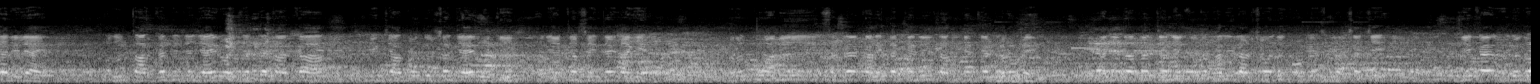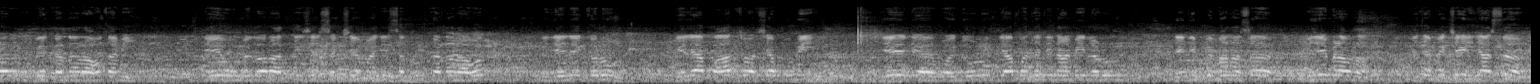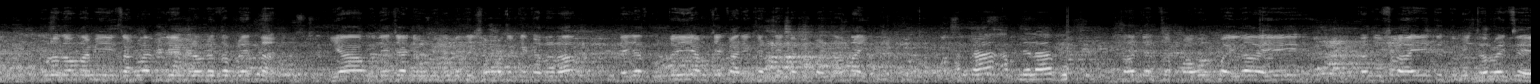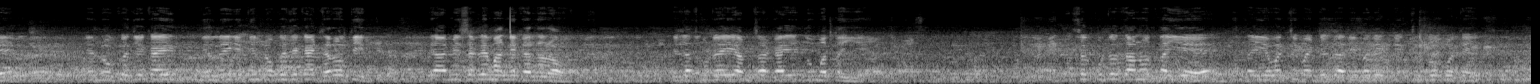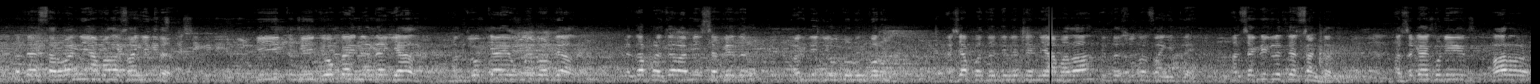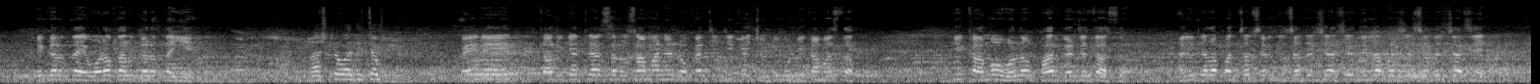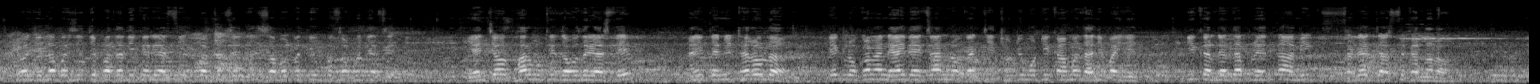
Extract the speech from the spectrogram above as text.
झालेले आहेत. अजून तारखा त्याच्या जाहीर व्हायच्या त्या तारखा एक चार दोन दिवसात जाहीर होती आणि आचारसंहिता लागेल परंतु आम्ही सगळ्या कार्यकर्त्यांनी तालुक्यातल्या ठरवले अजितदादांच्या नेतृत्वाखाली राष्ट्रवादी काँग्रेस पक्षाचे जे काय उमेदवार उभे करणार आहोत आम्ही ते उमेदवार अतिशय सक्षम आणि सदृढ करणार आहोत. जेणेकरून गेल्या पाच वर्षापूर्वी जे निवडणूक ज्या पद्धतीनं आम्ही लढून देदीप्यमान असं विजय मिळवला त्याच्यापेक्षाही जास्त पुढं जाऊन आम्ही चांगला विजय मिळवण्याचा प्रयत्न या उद्याच्या निवडणुकीमध्ये शंभर टक्के करणार आहोत. त्याच्यात कुठंही आमचे कार्यकर्ते कमी पडणार नाही. आता आपल्याला आता ज्यांचं पाऊल पहिलं आहे का दुसरं आहे ते तुम्ही ठरवायचं आहे. ते लोक जे काही निर्णय घेतील लोक जे काही ठरवतील ते आम्ही सगळे मान्य करणार आहोत. त्याच्यात कुठेही आमचा काही दुमत नाही आहे असं कुठं जाणवत नाही आहे आता यवतची बैठक झाली बरेच लोक होते. तर त्या सर्वांनी आम्हाला सांगितलं की तुम्ही जो काही निर्णय घ्याल आणि जो काही उमेदवार द्याल त्याचा प्रचार आम्ही सगळेजण अगदी जीव तोडून करू. अशा पद्धतीने त्यांनी आम्हाला तिथं सुद्धा सांगितलं आहे आणि सगळीकडे तेच सांगतात. असं काय कोणी फार हे करत नाही ओढाताण करत नाही आहे राष्ट्रवादीच्या काही नाही तालुक्यातल्या सर्वसामान्य लोकांची जी काही छोटी मोठी कामं असतात ती कामं होणं फार गरजेचं असतं. आणि त्याला पंचायत समिती सदस्य असेल जिल्हा परिषद सदस्य असेल किंवा जिल्हा परिषदचे पदाधिकारी असतील पंचायत समितीचे सभापती उपसभापती असेल यांच्यावर फार मोठी जबाबदारी असते. आणि त्यांनी ठरवलं एक लोकांना न्याय द्यायचा आणि लोकांची छोटी मोठी कामं झाली पाहिजेत. ती करण्याचा प्रयत्न आम्ही सगळ्यात जास्त करणार आहोत.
